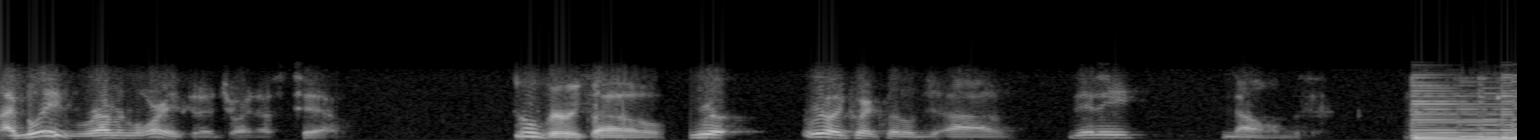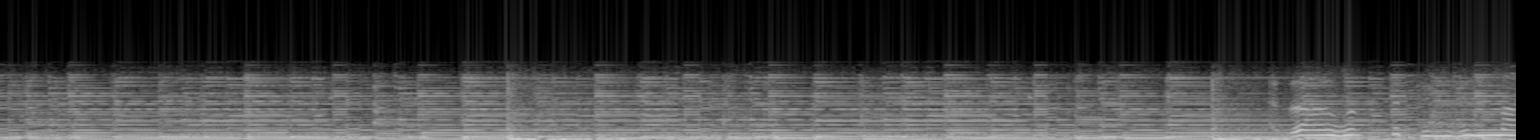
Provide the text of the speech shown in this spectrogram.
I believe Reverend Laurie is going to join us too. Oh, very good. So, re- really quick little uh, ditty, Gnomes. As I was sitting in my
